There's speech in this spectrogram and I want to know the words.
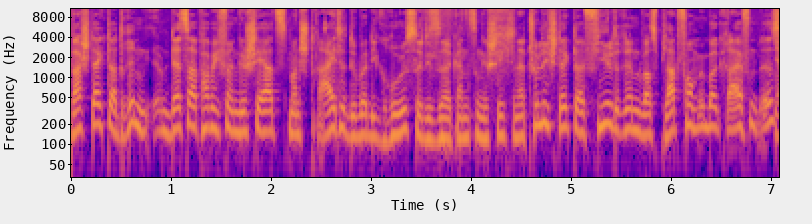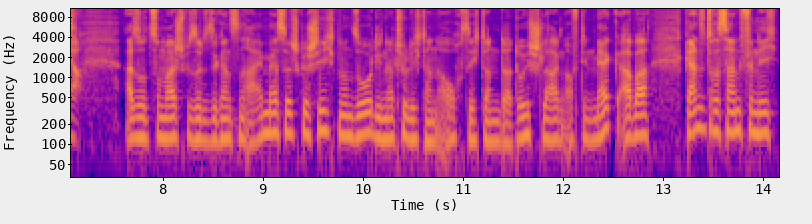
was steckt da drin? Und deshalb habe ich vorhin gescherzt, man streitet über die Größe dieser ganzen Geschichte. Natürlich steckt da viel drin, was plattformübergreifend ist. Ja. Also zum Beispiel so diese ganzen iMessage-Geschichten und so, die natürlich dann auch sich dann da durchschlagen auf den Mac. Aber ganz interessant finde ich,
